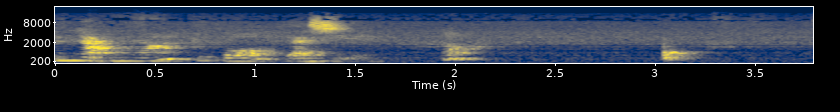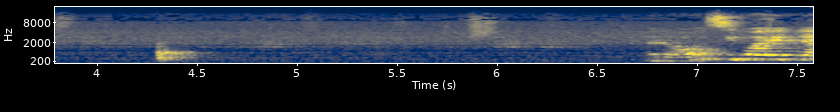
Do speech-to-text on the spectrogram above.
အမြောင်များဒူခေါ်ရရှိတယ်နော်အဲ့တော့စီးပွားရေးပြ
